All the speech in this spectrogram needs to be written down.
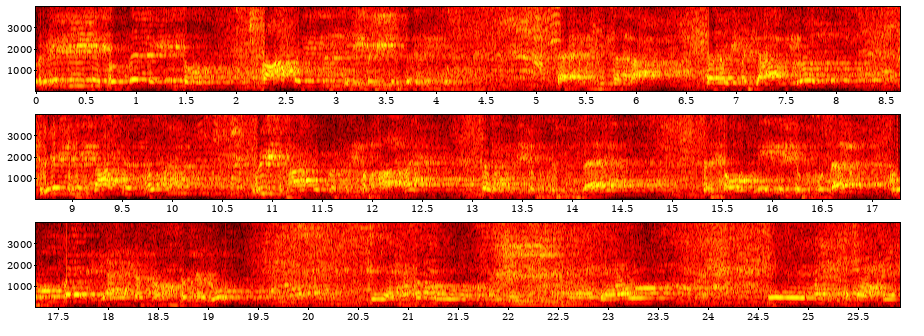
เรียนดีที่สุดและเก่งที่สุดสามปีถึงสี่ปีถึงจะเรียนจบแต่ไม่ถึงสตาร์สติปัญญาไมีเลิกเรียนเพียงสามเดือนเท่านั้นวิชาที่ประสิทธิ์ประสาทให้เจ้าเรียนจบถึงแล้ว แต่ตอนนี้เรียนจบหมดแล้ว ครูไม่ได้มีอะไรจะสอนแล้วนะลูกเดือดครับพ่อครูแล้วที่อดีตศาสตร์เรียน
